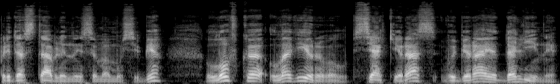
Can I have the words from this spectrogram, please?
предоставленный самому себе, ловко лавировал, всякий раз выбирая долины,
